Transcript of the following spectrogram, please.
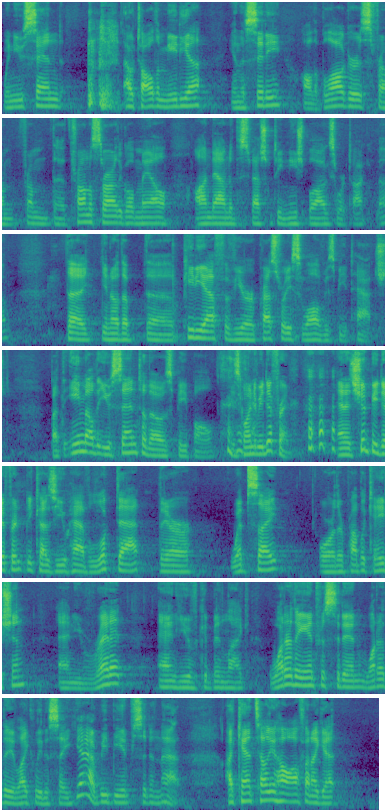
When you send out to all the media in the city, all the bloggers from from the Toronto Star, the Globe Mail, on down to the specialty niche blogs we're talking about, the you know the the PDF of your press release will always be attached. But the email that you send to those people is going to be different. and it should be different because you have looked at their website or their publication and you've read it and you've been like, what are they interested in? What are they likely to say? Yeah, we'd be interested in that. I can't tell you how often I get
